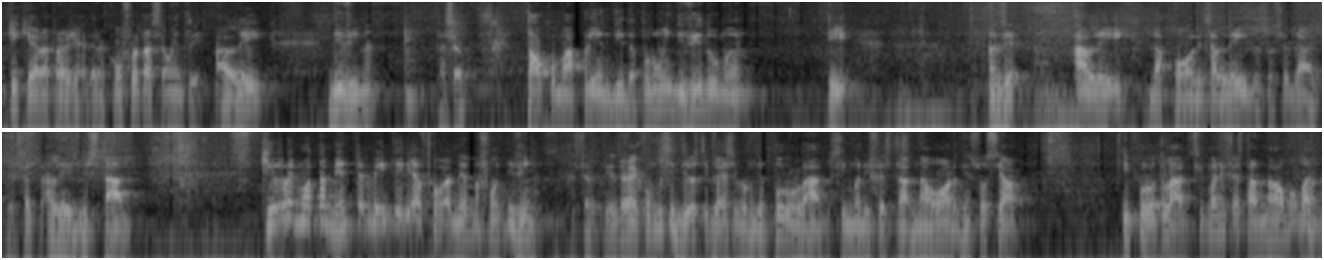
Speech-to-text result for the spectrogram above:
O que, que era a tragédia? Era a confrontação entre a lei divina, tá certo? tal como apreendida por um indivíduo humano, e vamos dizer, a lei da polis, a lei da sociedade, tá a lei do Estado, que remotamente também teria a mesma fonte divina. Tá é como se Deus tivesse, vamos dizer, por um lado, se manifestado na ordem social e, por outro lado, se manifestado na alma humana.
